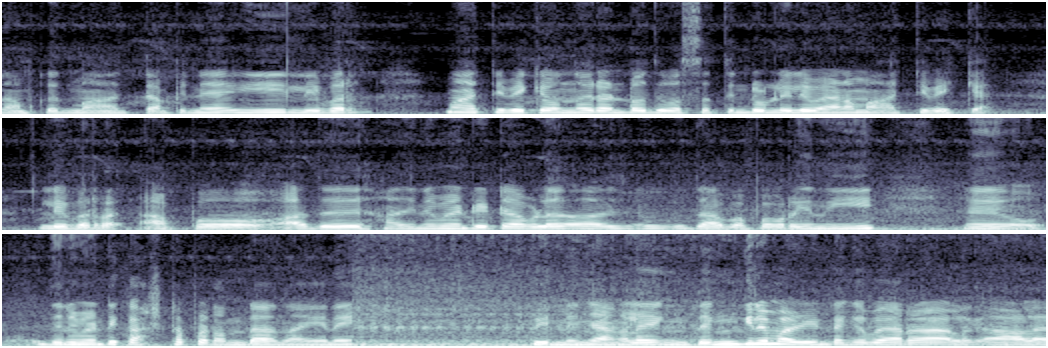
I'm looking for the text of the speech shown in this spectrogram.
നമുക്ക് നമുക്കിത് മാറ്റാം. പിന്നെ ഈ ലിവർ മാറ്റി വയ്ക്കാം ഒന്നോ രണ്ടോ ദിവസത്തിന്റെ ഉള്ളിൽ വേണം മാറ്റി വയ്ക്കാൻ ലിവർ. അപ്പോൾ അത് അതിന് വേണ്ടിയിട്ട് അവൾ ഇതാവും. അപ്പോൾ പറയും നീ ഇതിനു വേണ്ടി കഷ്ടപ്പെടണ്ട. നയനെ പിന്നെ ഞങ്ങൾ എന്തെങ്കിലും വഴിയുണ്ടെങ്കിൽ വേറെ ആൾ ആളെ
